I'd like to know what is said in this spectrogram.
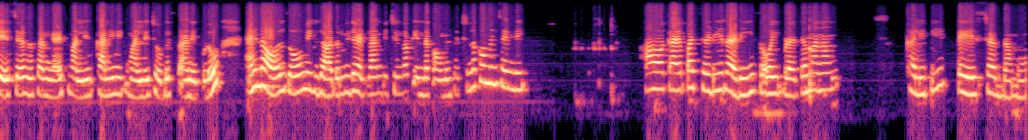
టేస్ట్ చేసేసాను గైస్ మళ్ళీ కానీ మీకు మళ్ళీ చూపిస్తాను ఇప్పుడు. అండ్ ఆల్సో మీకు జాతర వీడియో ఎట్లా అనిపించిందో కింద కామెంట్ సెక్షన్లో కామెంట్ చేయండి. ఆవకాయ పచ్చడి రెడీ సో ఇప్పుడైతే మనం కలిపి టేస్ట్ చేద్దాము.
